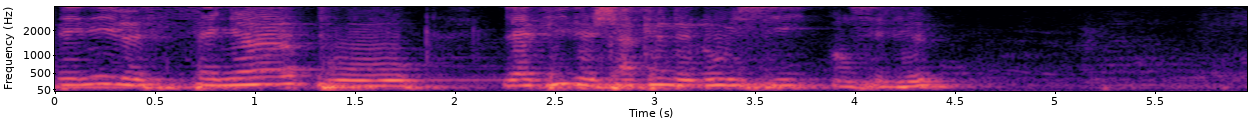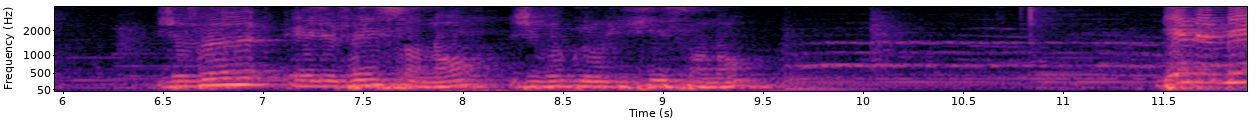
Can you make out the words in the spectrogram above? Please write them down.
bénir le Seigneur pour la vie de chacun de nous ici en ces lieux. Je veux élever son nom, je veux glorifier son nom. Bien-aimé,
